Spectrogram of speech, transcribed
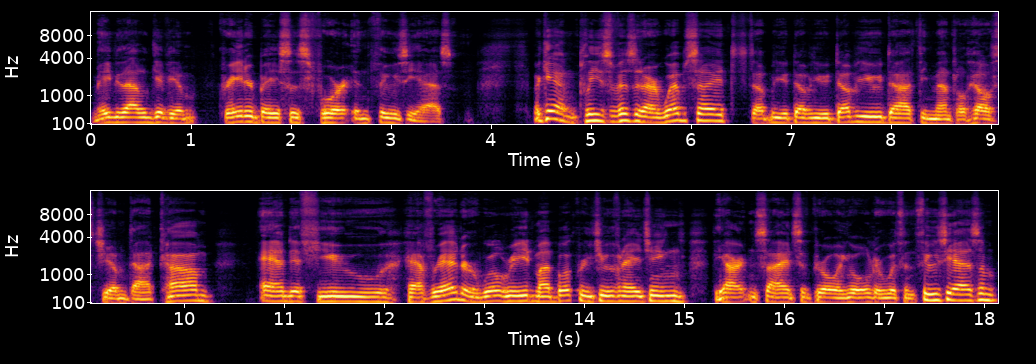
Maybe that'll give you a greater basis for enthusiasm. Again, please visit our website, www.thementalhealthgym.com. And if you have read or will read my book, Rejuvenating The Art and Science of Growing Older with Enthusiasm,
